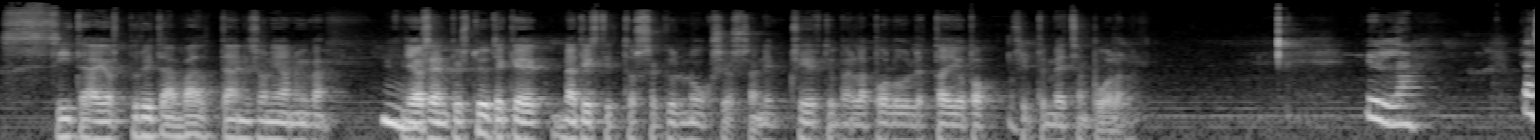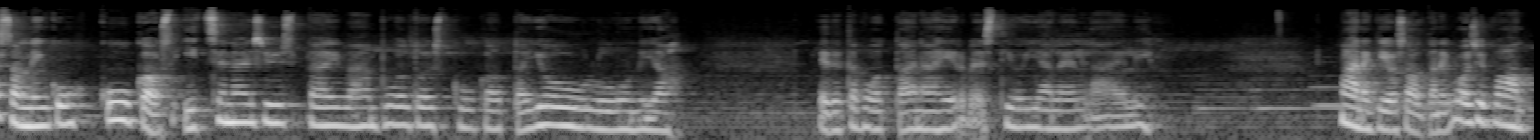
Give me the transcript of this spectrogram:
sitä jos pyritään välttämään, niin se on ihan hyvä. Mm. Ja sen pystyy tekemään nätisti tuossa kyllä Nuuksiossa niin siirtymällä poluille tai jopa sitten metsän puolelle. Kyllä. Tässä on niin kuin kuukausi itsenäisyyspäivään, puolitoista kuukautta jouluun ja ei tätä vuotta enää hirveästi ole jäljellä. Eli mä ainakin osaltani voisin vaan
